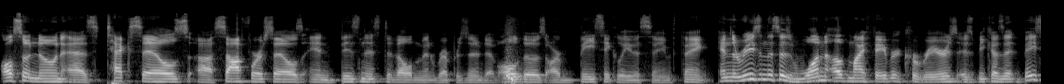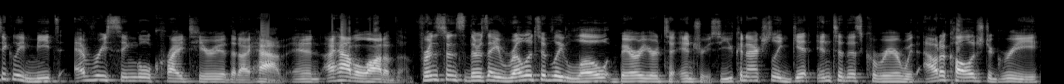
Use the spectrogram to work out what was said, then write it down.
also known as Tech Sales, uh, Software Sales, and Business Development Representative. All those are basically the same thing. And the reason this is one of my favorite careers is because it basically meets every single criteria that I have, and I have a lot of them. For instance, there's a relatively low barrier to entry, so you can actually get into this career without a college degree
